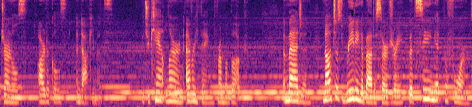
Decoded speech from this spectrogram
journals, articles, and documents. But you can't learn everything from a book. Imagine not just reading about a surgery, but seeing it performed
